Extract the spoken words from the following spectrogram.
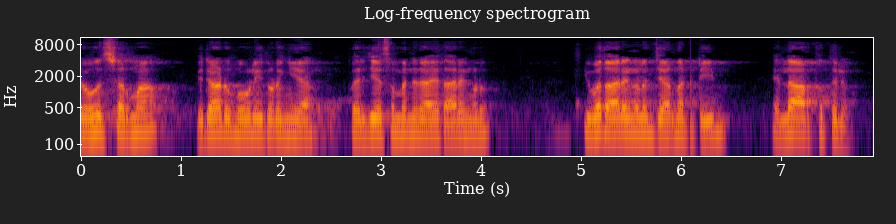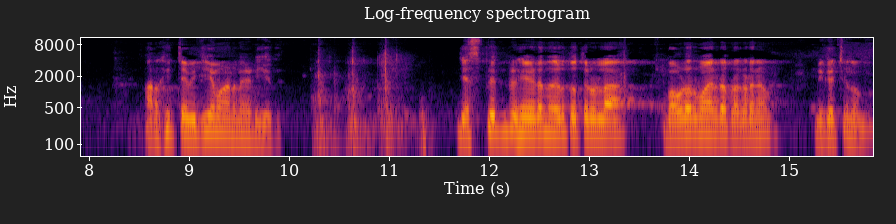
രോഹിത് ശർമ്മ വിരാട് കോഹ്ലി തുടങ്ങിയ പരിചയസമ്പന്നരായ താരങ്ങളും യുവതാരങ്ങളും ചേർന്ന ടീം എല്ലാ അർത്ഥത്തിലും അർഹിച്ച വിജയമാണ് നേടിയത്. ജസ്പ്രീത് ബ്രിഹയുടെ നേതൃത്വത്തിലുള്ള ബൗളർമാരുടെ പ്രകടനം മികച്ചു നിന്നു.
